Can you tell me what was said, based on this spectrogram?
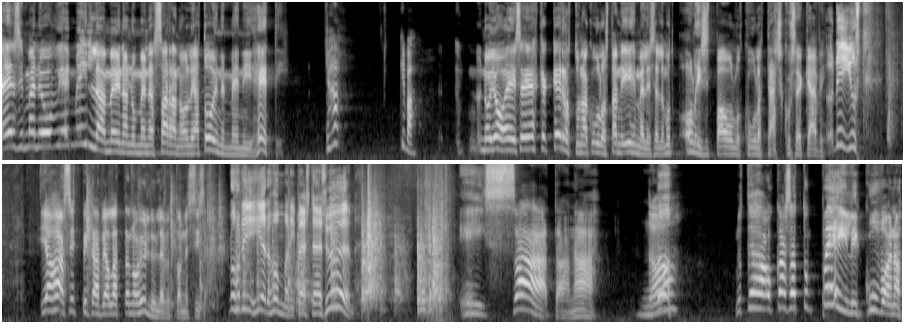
ensimmäinen ovi ei millään meinannut mennä saranoille ja toinen meni heti. Jaha, kiva. No joo, ei se ehkä kerrottuna kuulosta niin ihmeelliselle, mutta olisitpa ollut kuule tässä, kun se kävi. No niin just. Jaha, sit pitää vielä laittaa nuo hyllylevyt tonne sisään. No niin, hieno homma, niin päästään syömään. Ei saatana. No, No. No tää on kasattu peilikuvana.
